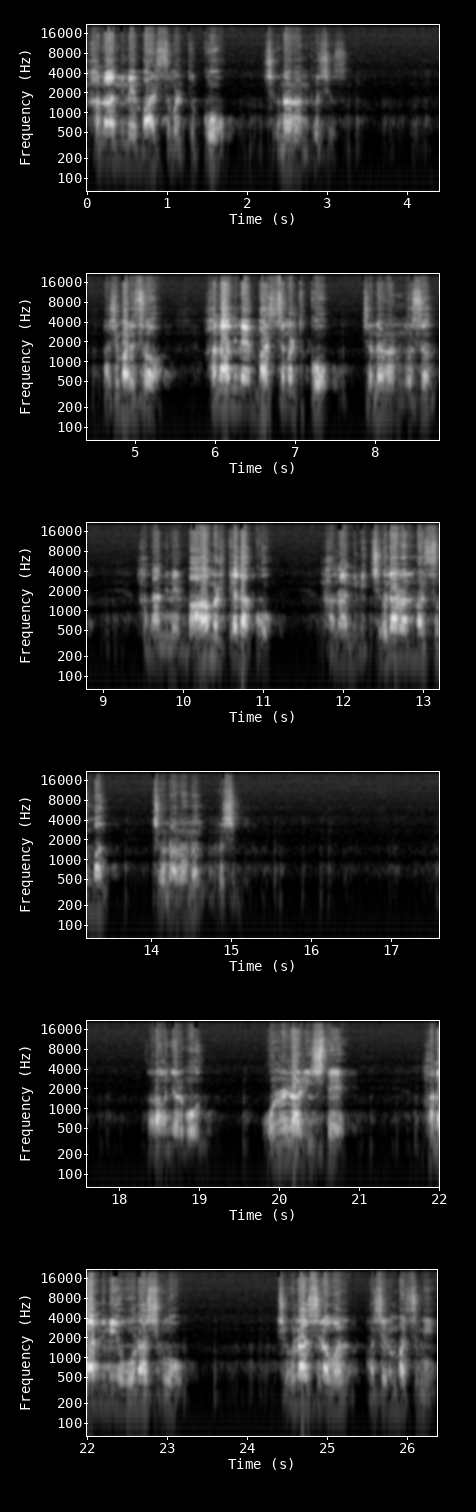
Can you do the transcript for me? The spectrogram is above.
하나님의 말씀을 듣고 전하라는 것이었습니다. 다시 말해서 하나님의 말씀을 듣고 전하라는 것은 하나님의 마음을 깨닫고 하나님이 전하라는 말씀만 전하라는 것입니다. 사랑하는 여러분, 오늘날 이 시대에 하나님이 원하시고 전하시라고 하시는 말씀이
